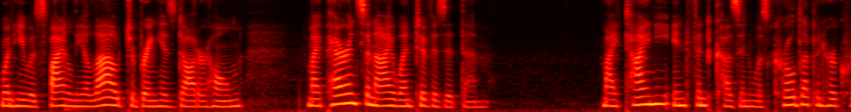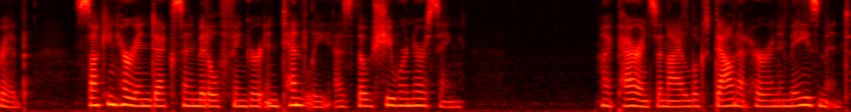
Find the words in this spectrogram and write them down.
When he was finally allowed to bring his daughter home, my parents and I went to visit them. My tiny infant cousin was curled up in her crib, sucking her index and middle finger intently as though she were nursing. My parents and I looked down at her in amazement.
